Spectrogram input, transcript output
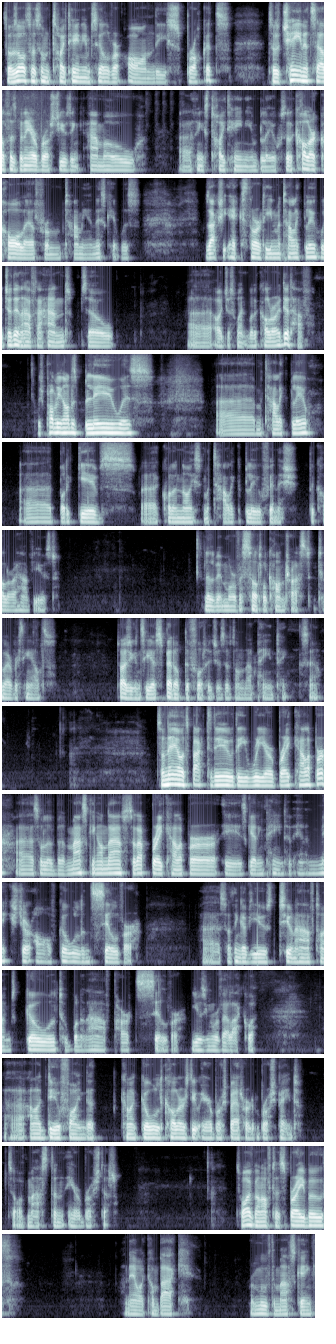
So there's also some titanium silver on the sprockets. So the chain itself has been airbrushed using ammo. Uh, I think it's titanium blue. So the color call out from Tamiya in this kit was was actually X13 metallic blue, which I didn't have to hand. So uh, I just went with a color I did have, which probably not as blue as uh, metallic blue, uh, but it gives uh, quite a nice metallic blue finish. The color I have used a little bit more of a subtle contrast to everything else. So as you can see, I've sped up the footage as I've done that painting. So, so now it's back to do the rear brake caliper. Uh, so a little bit of masking on that. So that brake caliper is getting painted in a mixture of gold and silver. Uh, so I think I've used two and a half times gold to one and a half parts silver using Revell Aqua. Uh, and I do find that kind of gold colors do airbrush better than brush paint. So I've masked and airbrushed it. So I've gone off to the spray booth. And now I come back, remove the masking.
